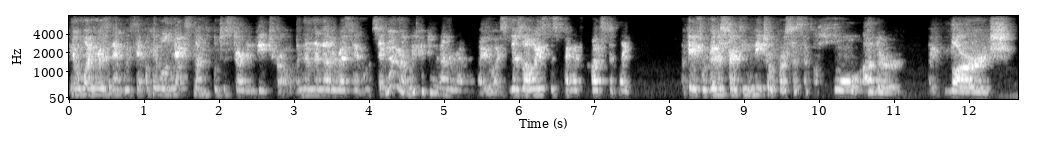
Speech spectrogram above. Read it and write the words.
you know, one resident would say, okay, well, next month we'll just start in vitro. And then another resident would say, no, no, we could do another round of IUI. So there's always this kind of constant, like, okay, if we're going to start the in vitro process, that's a whole other, like, large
